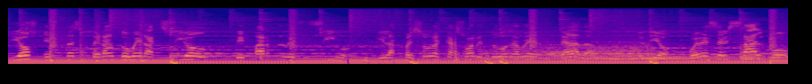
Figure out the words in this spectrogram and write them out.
Dios está esperando ver acción de parte de sus hijos y las personas casuales no van a ver nada de Dios. Puedes ser salvo,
